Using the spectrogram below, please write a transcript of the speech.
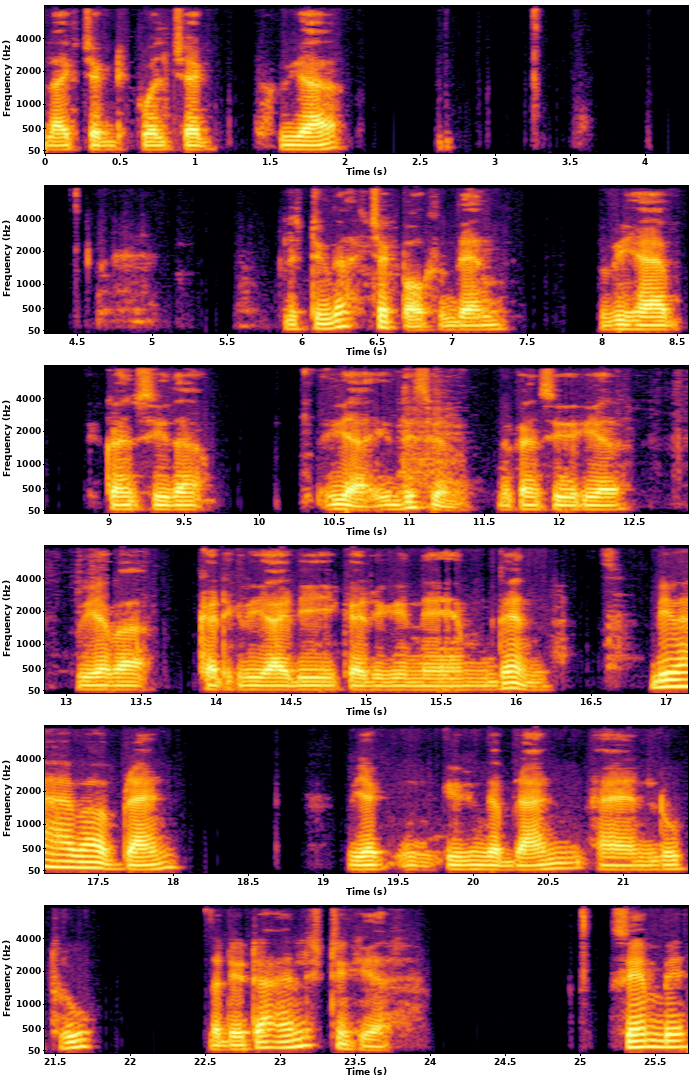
like checked equal check we are listing the checkbox. Then we have you can see the yeah this one you can see here we have a category id category name. Then we have a brand. We are using the brand and loop through the data and listing here. Same way,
